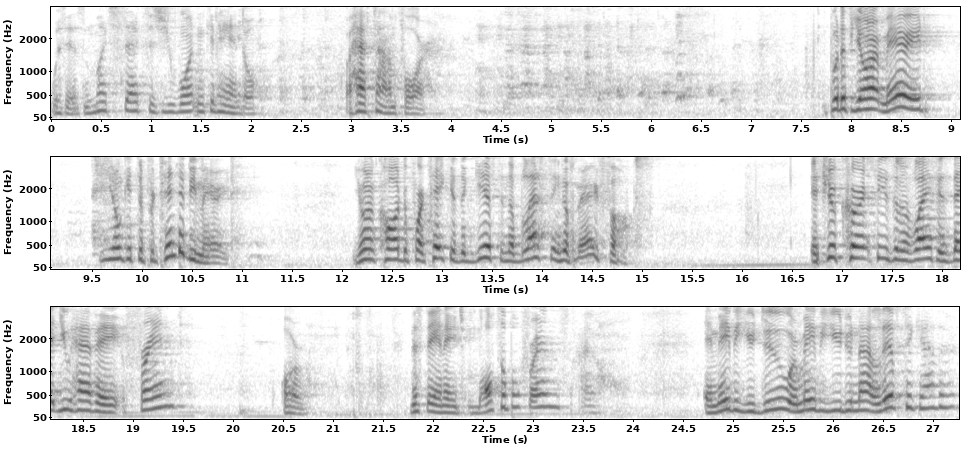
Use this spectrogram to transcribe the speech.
with as much sex as you want and can handle or have time for. But if you aren't married, you don't get to pretend to be married. You aren't called to partake of the gift and the blessing of married folks. If your current season of life is that you have a friend, or this day and age, multiple friends, and maybe you do, or maybe you do not live together,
